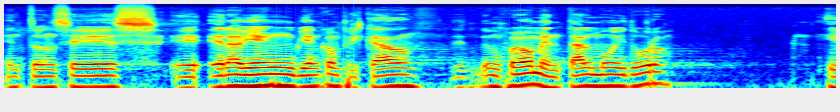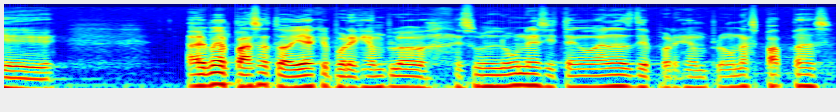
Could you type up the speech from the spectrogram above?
Entonces eh, era bien, bien complicado. Un juego mental muy duro. Eh, a mí me pasa todavía que, por ejemplo, es un lunes y tengo ganas de, por ejemplo, unas papas.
